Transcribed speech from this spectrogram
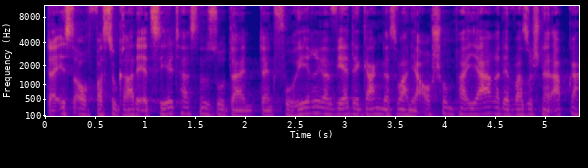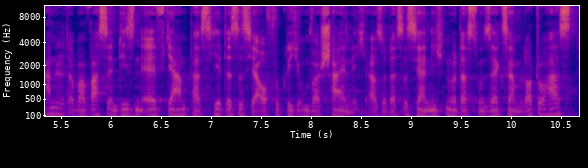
da ist auch, was du gerade erzählt hast, ne, so dein, dein vorheriger Werdegang, das waren ja auch schon ein paar Jahre, der war so schnell abgehandelt, aber was in diesen elf Jahren passiert, ist es ja auch wirklich unwahrscheinlich. Also das ist ja nicht nur, dass du einen Sechser im Lotto hast,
